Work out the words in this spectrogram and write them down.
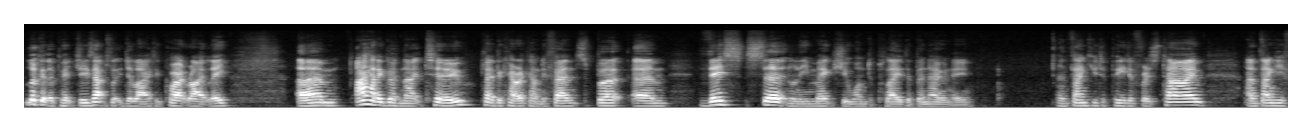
Look at the picture. He's absolutely delighted, quite rightly. Um, I had a good night too, played the Caro-Kann defence, but um, this certainly makes you want to play the Benoni. And thank you to Peter for his time, and thank you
